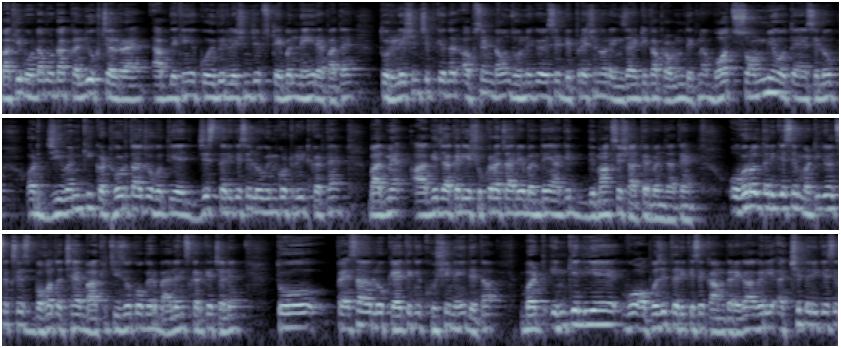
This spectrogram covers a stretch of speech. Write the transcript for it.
बाकी मोटा मोटा कलयुग चल रहा है, आप देखेंगे कोई भी रिलेशनशिप स्टेबल नहीं रह पाता है तो रिलेशनशिप के अंदर अप्स एंड डाउन होने की वजह से डिप्रेशन और एंगजाइटी का प्रॉब्लम देखना बहुत सौम्य होते हैं ऐसे लोग, और जीवन की कठोरता जो होती है, जिस तरीके से लोग इनको ट्रीट करते हैं, बाद में आगे जाकर ये शुक्राचार्य बनते हैं, यहाँ की दिमाग से शातिर बन जाते हैं। ओवरऑल तरीके से मटीरियल सक्सेस बहुत अच्छा है, बाकी चीज़ों को अगर बैलेंस करके चले तो पैसा लोग कहते हैं कि खुशी नहीं देता बट इनके लिए वो अपोजिट तरीके से काम करेगा। अगर ये अच्छे तरीके से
